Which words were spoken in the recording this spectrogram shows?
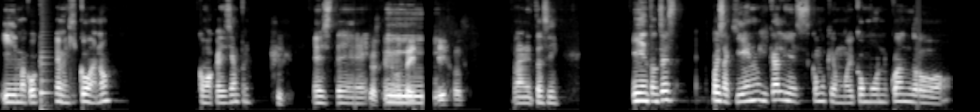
Y me acuerdo que México ganó, como casi siempre. Este, Los tenemos y ahí hijos. la neta sí. Y entonces, pues aquí en Mexicali es como que muy común cuando,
